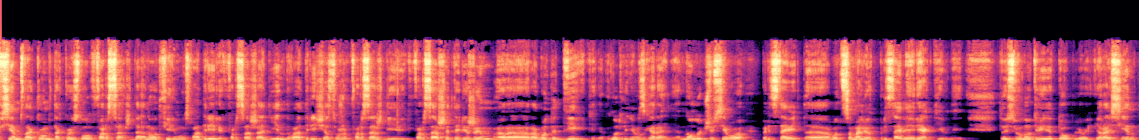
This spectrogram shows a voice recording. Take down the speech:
всем знакомо такое слово «форсаж». Да? Ну вот фильм вы смотрели, «Форсаж 1», 2, 3, сейчас уже «Форсаж 9». «Форсаж» – это режим работы двигателя, внутреннего сгорания. Но лучше всего представить, вот самолет, представили, реактивный. То есть внутри топлива керосин,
